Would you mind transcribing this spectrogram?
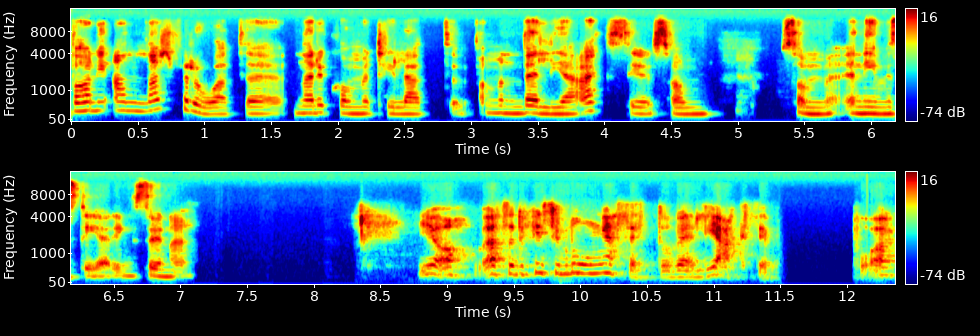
vad har ni annars för råd eh, när det kommer till att ja, välja aktier som, som en investering, Sune? Ja, alltså det finns ju många sätt att välja aktier på.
